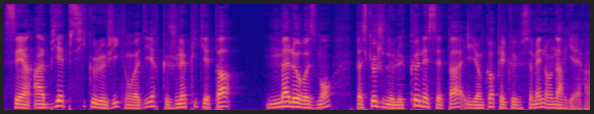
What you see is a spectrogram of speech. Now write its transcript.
C'est un, biais psychologique, on va dire, que je n'appliquais pas malheureusement parce que je ne le connaissais pas il y a encore quelques semaines en arrière.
